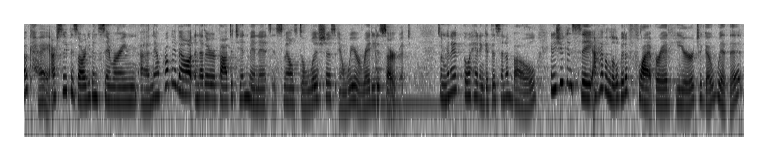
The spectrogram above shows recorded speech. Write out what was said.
Okay, our soup has already been simmering uh, now probably about another five to 10 minutes. It smells delicious and we are ready to serve it. So I'm going to go ahead and get this in a bowl. And as you can see, I have a little bit of flatbread here to go with it.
